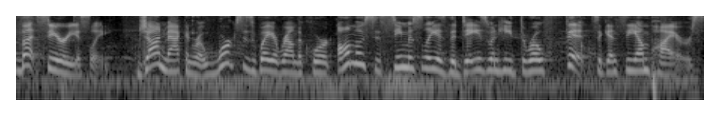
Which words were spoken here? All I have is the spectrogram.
But seriously, John McEnroe works his way around the court almost as seamlessly as the days when he'd throw fits against the umpires.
